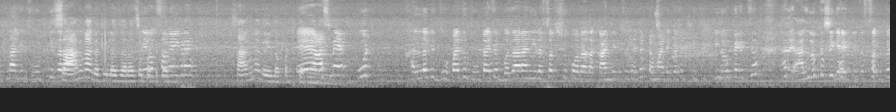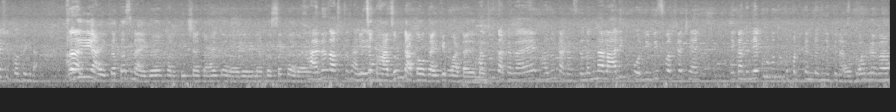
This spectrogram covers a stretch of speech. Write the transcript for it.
उठ ना गेली उठकी जरा. सांग ना ग तिला जराचं बघ पटकन सगळे इकडे. सांग ना ग हिला ए पटकन आसमे उठ. खाल्लं की झोपायचं उठायचं बाजार आणि रसद शिकवत आता कांदे कसे घ्यायचे टमाटे कसे किती किलो घ्यायचं अरे आलू कसे घ्यायचे ते सगळं शिकवतं हिला. अगं चल ही ऐकतच नाही ग प्रतीक्षा काय करावं हिला कसं करावं? खाणं जास्त झाले भाजून टाकावं काय की वाटायला? भाजून टाकायचं आहे भाजून टाकायचं लग्नाला आली की पोरगी वीस वर्षाची आहे. एखादं लेकरू पण होतं पटकन लग्न केलं असतं. बघ ना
